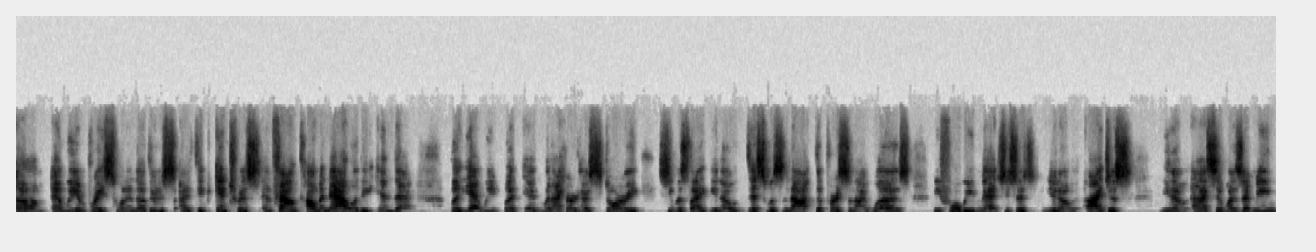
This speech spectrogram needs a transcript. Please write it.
um, and we embraced one another's, I think, interests and found commonality in that. But yet we, but and when I heard her story, she was like, you know, this was not the person I was before we met. She says, you know, I just, you know, and I said, what does that mean?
